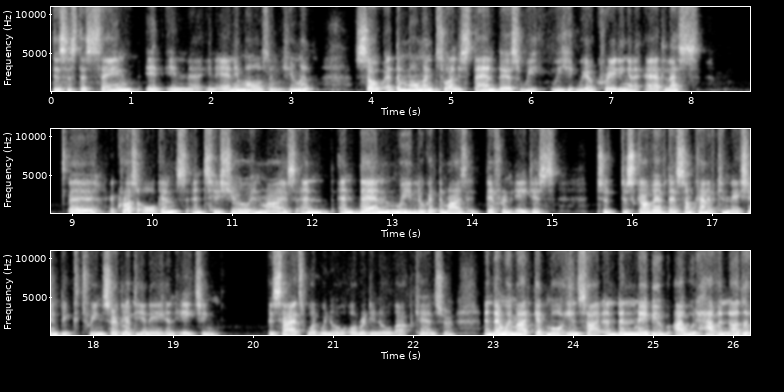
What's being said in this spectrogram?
this is the same in in uh, in animals and human. So at the moment, to understand this, we, we, we are creating an atlas uh, across organs and tissue in mice. And, and then we look at the mice at different ages to discover if there's some kind of connection between circular DNA and aging, besides what we know already know about cancer. And then we might get more insight. And then maybe I would have another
